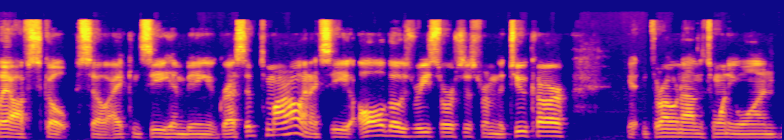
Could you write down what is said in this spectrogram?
playoff scope. So I can see him being aggressive tomorrow, and I see all those resources from the two car getting thrown on the 21,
